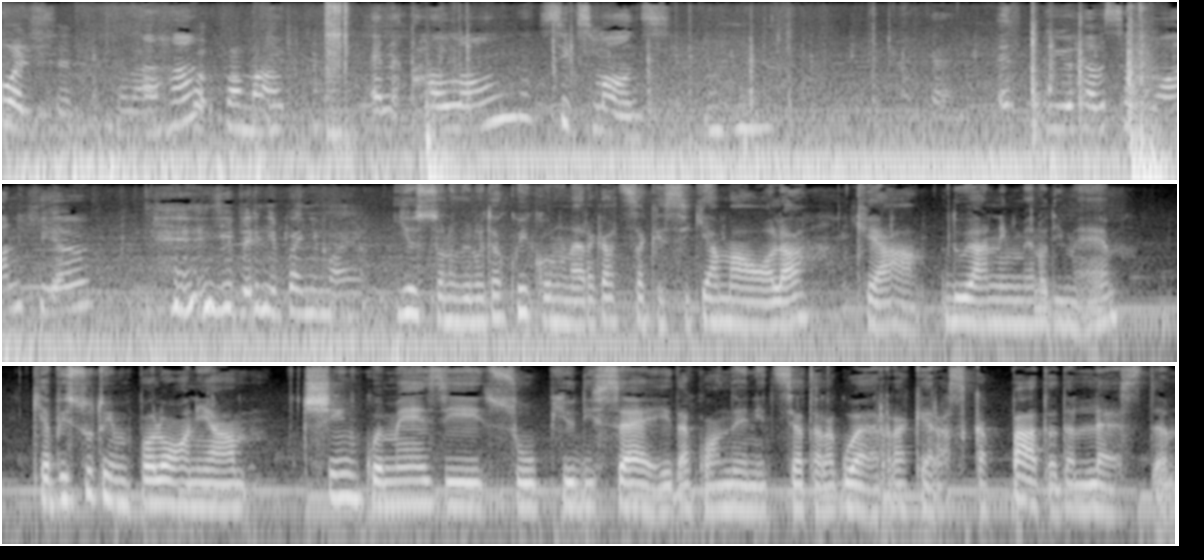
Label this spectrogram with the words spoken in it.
Польше. Uh-huh. Помог. And how long? Six months. Mm-hmm. Okay. And you have someone here? Теперь не понимаю. Io sono venuta qui con una ragazza che si chiama Ola, che ha due anni in meno di me, che ha vissuto in Polonia cinque mesi su più di sei da quando è iniziata la guerra, che era scappata dall'est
